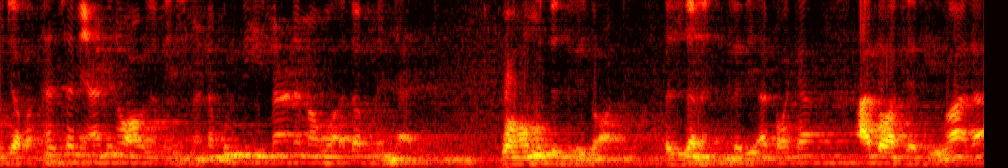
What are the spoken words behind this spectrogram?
مجرد، هل سمع منه أو لم يسمع؟ نقول فيه معنى ما هو أدق من ذلك. وهو مدة الإدراك، الزمن الذي أدرك أدرك فيه، وهذا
